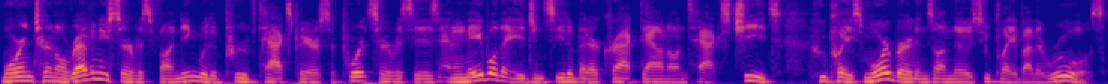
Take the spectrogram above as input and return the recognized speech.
More Internal Revenue Service funding would improve taxpayer support services and enable the agency to better crack down on tax cheats who place more burdens on those who play by the rules.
